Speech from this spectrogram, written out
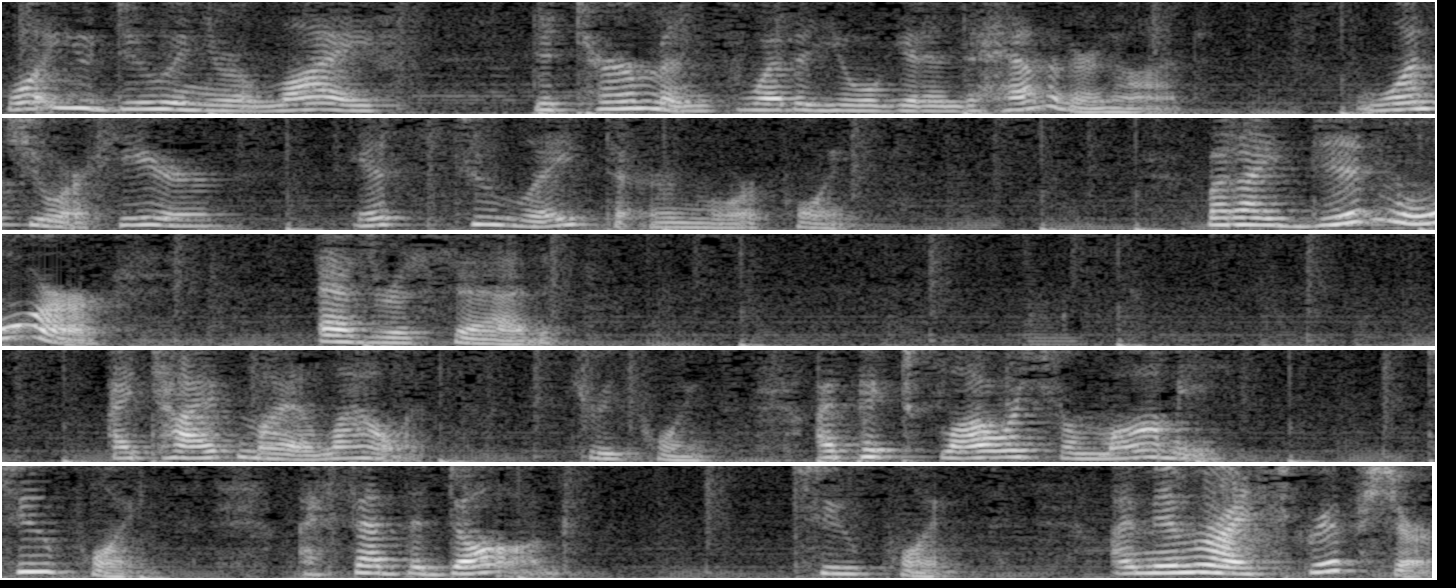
What you do in your life determines whether you will get into heaven or not. Once you are here, it's too late to earn more points. But I did more, Ezra said. I tithed my allowance, three points. I picked flowers for mommy, two points. I fed the dog, two points. I memorized scripture,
